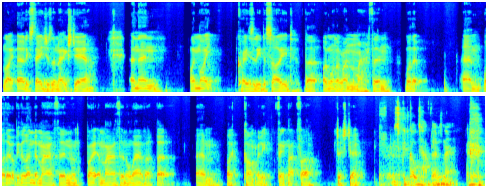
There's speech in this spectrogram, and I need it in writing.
like early stages of next year, and then I might crazily decide that I want to run the marathon, whether um, whether it'll be the London Marathon or Brighton Marathon or wherever. But um, I can't really think that far just yet. It's a good goal to have, though, isn't it?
